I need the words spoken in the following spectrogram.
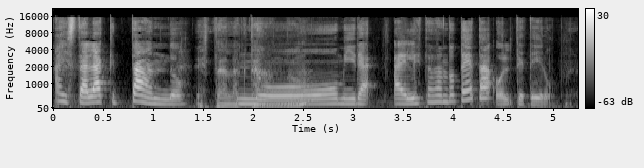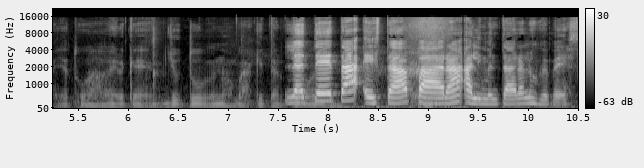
Ahí está lactando. Está lactando. No, mira, ¿a él le estás dando teta o el tetero? Ya tú vas a ver que YouTube nos va a quitar La todo. teta está para alimentar a los bebés,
